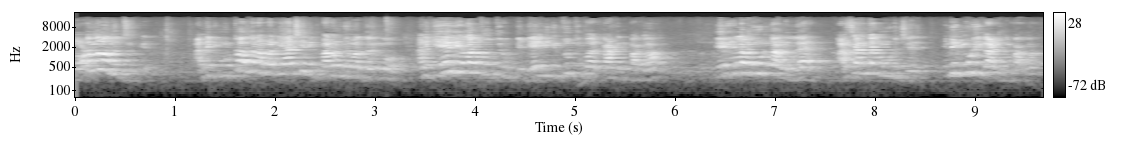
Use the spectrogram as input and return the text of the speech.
தொடர்ந்து வந்துட்டு இருக்கு. அன்னைக்கு முட்டாள்தனம் பண்ணியாச்சு. இன்னைக்கு பண்ண முடியுமா திரும்பவும் அன்னைக்கு ஏரியெல்லாம் தூத்தி விட்டீங்க. இன்னைக்கு தூத்தி காட்டுங்க பார்க்கலாம். ஏரியெல்லாம் மூடினாங்கல்ல? அரசாங்கம் தான் முடிச்சு. இன்னைக்கு மூடி காட்டுங்க பார்க்கலாம்.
